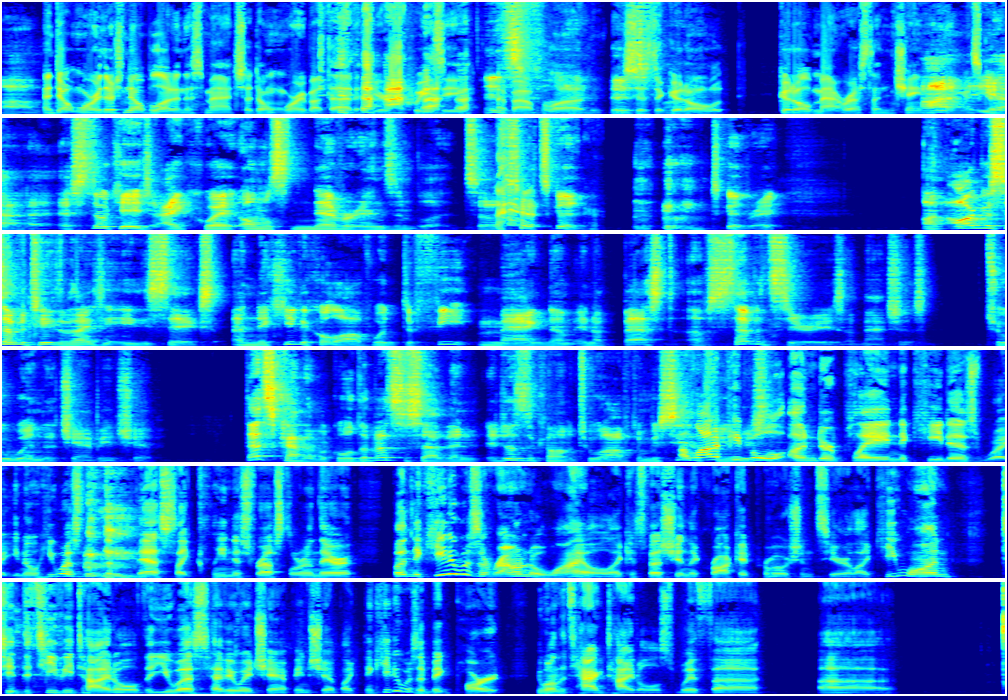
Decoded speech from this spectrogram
Um, And don't worry, there's no blood in this match, so don't worry about that if you're queasy about fine. blood. It's, It's just a good old, good old mat wrestling chain thing. I, It's good. yeah, a steel cage. I quit. Almost never ends in blood, so it's, it's good. it's good, right? On August seventeenth of nineteen eighty six, a Nikita Koloff would defeat Magnum in a best of seven series of matches to win the championship. That's kind of a cool. The best of seven. It doesn't come up too often. We see a lot of people recently. underplay Nikita's. You know, he wasn't the best, like cleanest wrestler in there, but Nikita was around a while, like especially in the Crockett promotions here. Like he won t- the TV title, the U.S. Heavyweight Championship. Like Nikita was a big part. He won the tag titles with uh, uh,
